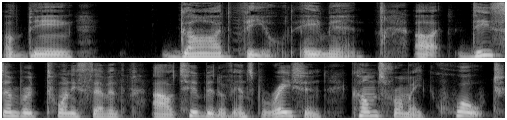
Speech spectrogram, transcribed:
of being God filled. Amen. Uh, December 27th, our tidbit of inspiration comes from a quote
